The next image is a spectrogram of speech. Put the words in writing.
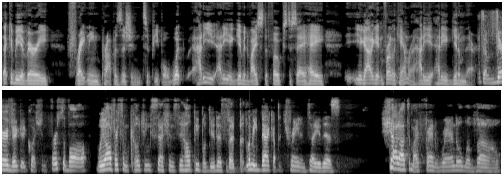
that could be a very frightening proposition to people. What? How do you how do you give advice to folks to say, hey? You got to get in front of the camera. How do you how do you get them there? It's a very very good question. First of all, we offer some coaching sessions to help people do this. But, but let me back up the train and tell you this. Shout out to my friend Randall Laveau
